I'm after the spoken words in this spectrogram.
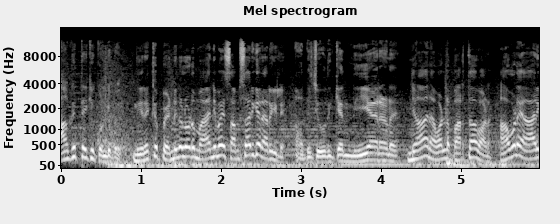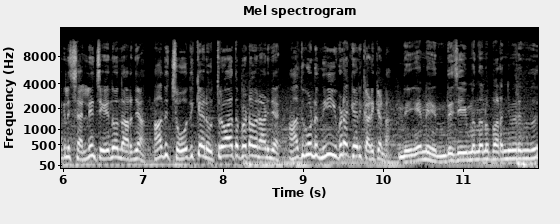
അകത്തേക്ക് കൊണ്ടുപോയി. നിനക്ക് പെണ്ണുങ്ങളോട് മാന്യമായി സംസാരിക്കാൻ അറിയില്ലേ? അത് ചോദിക്കാൻ നീ ആരാണ്? ഞാൻ അവളുടെ ഭർത്താവാണ്. അവളെ ആരെങ്കിലും ശല്യം ചെയ്യുന്നു അറിഞ്ഞാ അത് ചോദിക്കാൻ ഉത്തരവാദിത്തപ്പെട്ടവനാണ് ഞാൻ. അതുകൊണ്ട് നീ ഇവിടെ കയറി കളിക്കണ്ട. നീ എന്നെ എന്ത് ചെയ്യുമെന്നാണ് പറഞ്ഞു വരുന്നത്?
